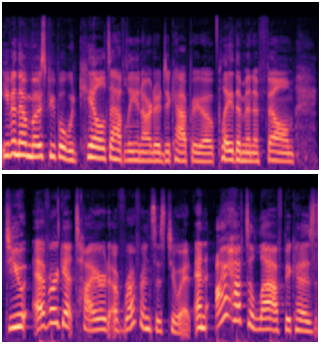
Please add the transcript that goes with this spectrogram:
Even though most people would kill to have Leonardo DiCaprio play them in a film, do you ever get tired of references to it? And I have to laugh because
